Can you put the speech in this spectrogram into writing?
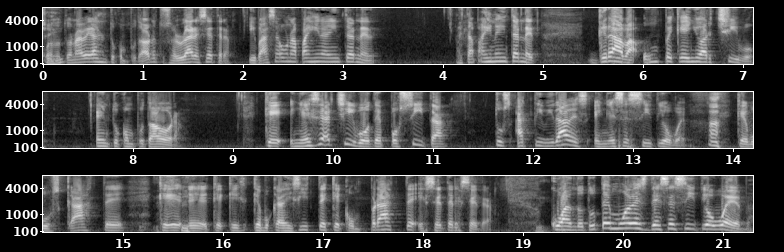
cuando tú navegas en tu computadora, en tu celular, etcétera, y vas a una página de internet, esta página de internet graba un pequeño archivo en tu computadora, que en ese archivo deposita tus actividades en ese sitio web. Ah. que buscaste, que, eh, buscaste, hiciste, que compraste, etcétera, etcétera. Cuando tú te mueves de ese sitio web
